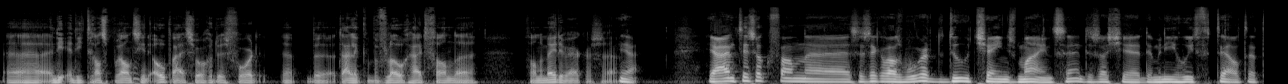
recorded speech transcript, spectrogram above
Eh, en, die, en die transparantie en openheid zorgen dus voor de, de uiteindelijke bevlogenheid van, de, van de medewerkers. Ja. Ja, en het is ook van, ze zeggen wel eens, word do change minds. Hè? Dus als je de manier hoe je het vertelt, dat,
